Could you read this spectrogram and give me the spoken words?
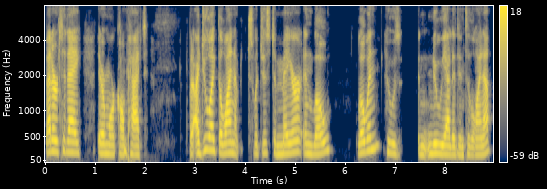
better today. They were more compact. But I do like the lineup switches to Maier and Low, Lowen, who was newly added into the lineup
